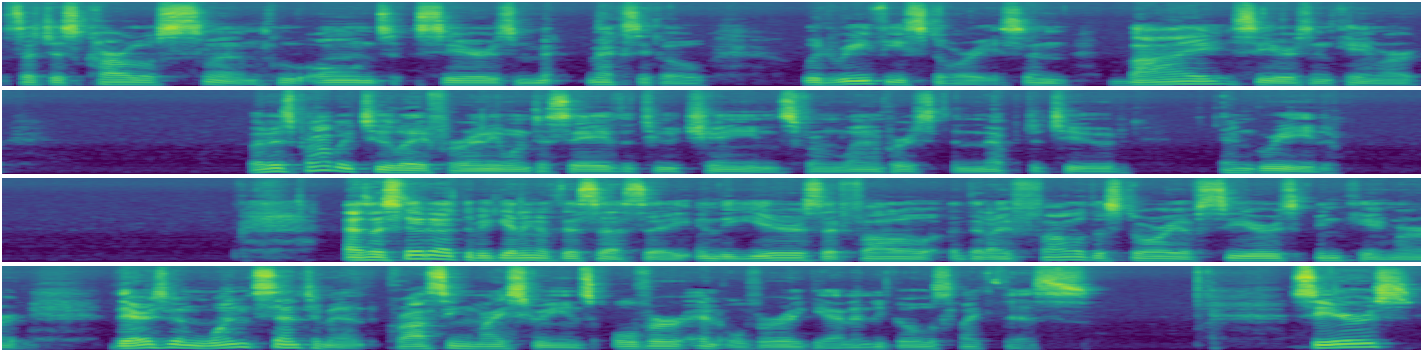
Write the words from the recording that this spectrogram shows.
such as Carlos Slim, who owns Sears Mexico, would read these stories and buy Sears and Kmart. But it's probably too late for anyone to save the two chains from Lampert's ineptitude and greed. As I stated at the beginning of this essay, in the years that follow that I followed the story of Sears and Kmart, there's been one sentiment crossing my screens over and over again, and it goes like this. Sears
